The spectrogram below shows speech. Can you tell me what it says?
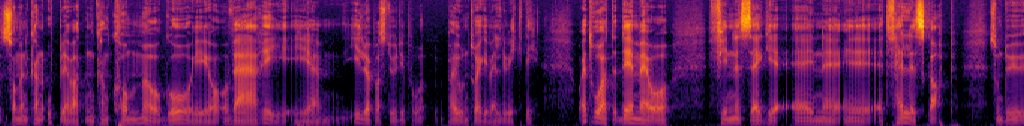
som en kan oppleve at en kan komme og gå i og, være i i, eh, i løpet av studieperioden, tror jeg er veldig viktig. Og jeg tror at det med å finne seg en, eh, et fellesskap som du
